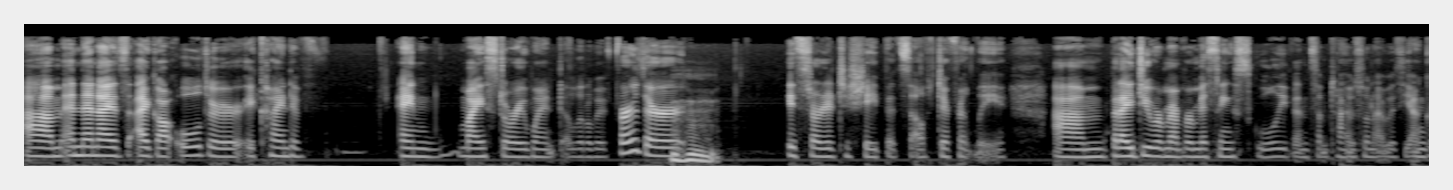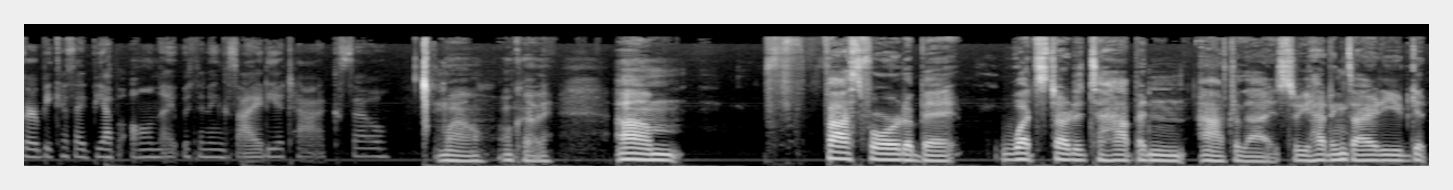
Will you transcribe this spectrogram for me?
Um, and then as i got older it kind of and my story went a little bit further it started to shape itself differently. Um, but I do remember missing school even sometimes when I was younger because I'd be up all night with an anxiety attack. So wow, okay. Um, f- fast forward a bit, what started to happen after that? So you had anxiety, you'd get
